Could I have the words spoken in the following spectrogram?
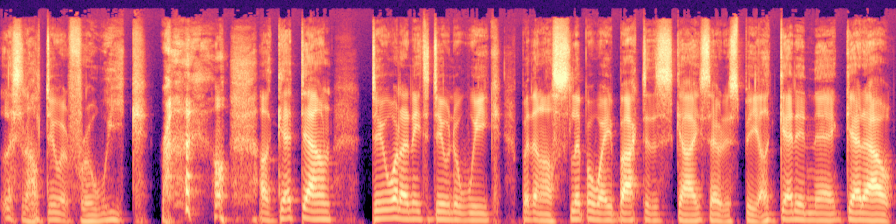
listen, I'll do it for a week, right? I'll, get down do what I need to do in a week, but then I'll slip away back to the sky, so to speak. I'll get in there, get out,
